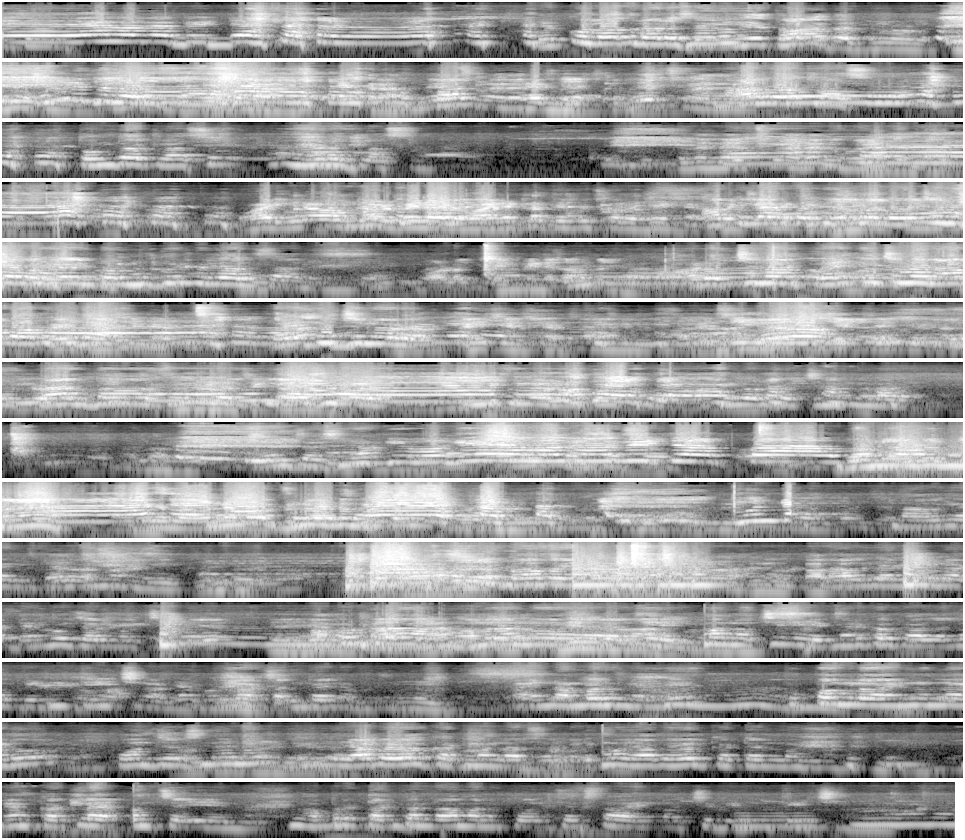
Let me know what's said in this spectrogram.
సార్ ఒక బిడ్డ. ఎక్కువ లోతులు ఓడేసినారు చిన్న పిల్లలు సార్. నాలుగో క్లాసు తొమ్మిదో క్లాసు ఏడో క్లాసు. వాడు ఇంకా ఉన్నాడు పోయినాడు వాడు. ఎట్లా తెప్పించుకొని వచ్చేసాడు ముగ్గురు పిల్లలు సార్. వాడు వచ్చిన ప్రయత్నించిన నా బాబు కూడా ప్రయత్నించినాడు. ముందు డెంగ్యూ జ్వరం వచ్చింది. అప్పుడు కూడా మమ్మల్ని వచ్చి మెడికల్ కాలేజ్లో బిడ్డని తీయించినాడు పిల్లలు చనిపోయినప్పుడు. ఆయన నంబర్ ఉంది కుప్పంలో ఆయన ఉన్నాడు. ఫోన్ చేసినాను యాభై వేలు కట్టమన్నారు సార్. మెడికల్ యాభై వేలు కట్టాను మేము కట్టలే ఫోన్ చెయ్యండి అప్పుడు టక్కని రామని ఫోన్ చేస్తే ఆయన వచ్చి బిడ్డని తీయించినాడు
